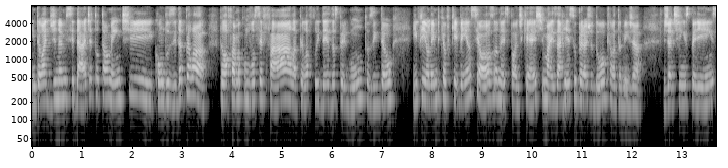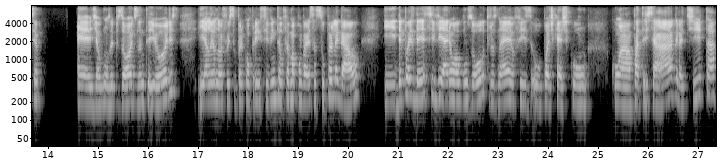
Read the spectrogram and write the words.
Então a dinamicidade é totalmente conduzida pela, pela forma como você fala, pela fluidez das perguntas. Então, enfim, eu lembro que eu fiquei bem ansiosa nesse podcast, mas a Rê super ajudou, que ela também já, já tinha experiência é, de alguns episódios anteriores. E a Leonor foi super compreensiva, então foi uma conversa super legal. E depois desse vieram alguns outros, né? Eu fiz o podcast com, com a Patrícia Agra, Tita,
